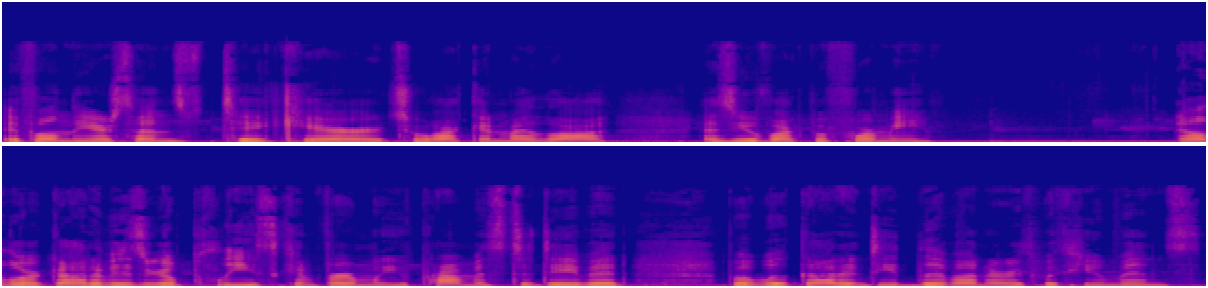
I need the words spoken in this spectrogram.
If only your sons take care to walk in my law, as you have walked before me. Now, Lord God of Israel, please confirm what you promised to David. But will God indeed live on earth with humans?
